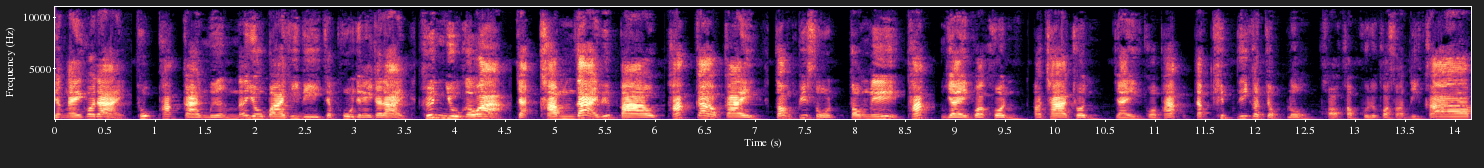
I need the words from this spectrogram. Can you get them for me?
ยังไงก็ได้ ทุกพักการเมืองนโยบายที่ดีจะพูดยังไงก็ได้ ขึ้นอยู่กับว่าจะทำได้หรือเปล่าพักก้าวไกลต้องพิสูจน์ตรงนี้พักใหญ่กว่าคน ประชาชนใหญ่กว่าพักแล้วคลิปนี้ก็จบลง ขอขอบคุณและก็สวัสดีครับ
